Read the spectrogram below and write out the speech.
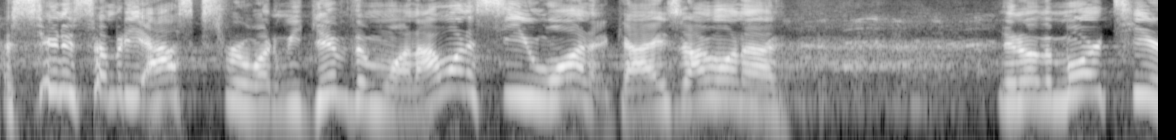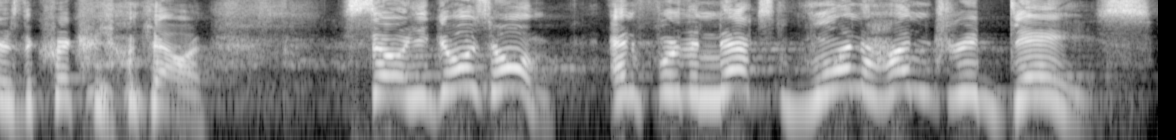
as soon as somebody asks for one, we give them one. I want to see you want it, guys. I want to, you know, the more tears, the quicker you'll get one. So he goes home, and for the next 100 days,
